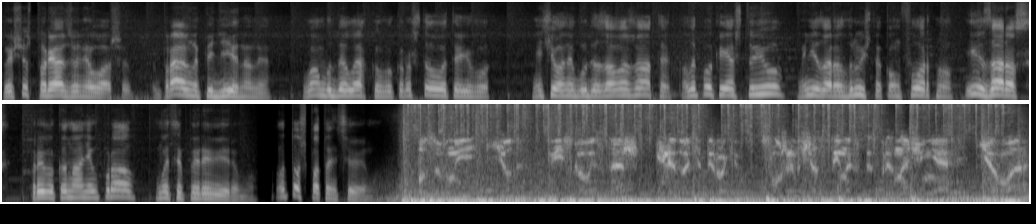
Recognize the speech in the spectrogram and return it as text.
Якщо спорядження ваше правильно підігнане, вам буде легко використовувати його, нічого не буде заважати. Але поки я стою, мені зараз зручно, комфортно. І зараз при виконанні вправ ми це перевіримо. Отож потанцюємо. Позивний Йод. Військовий стаж біля 20 років. Служив в частинах спецпризначення Ягуар,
